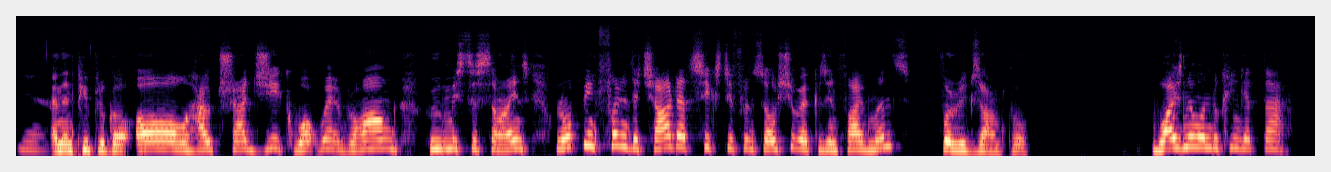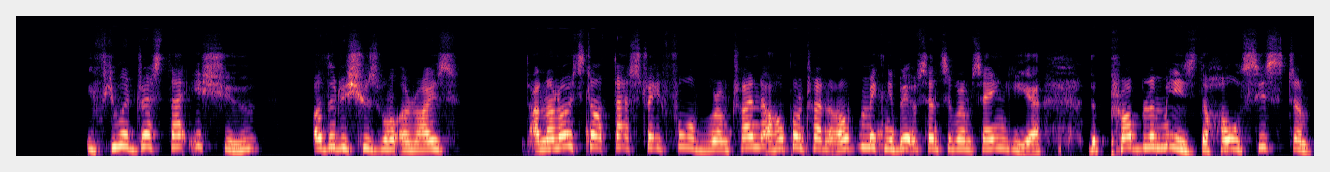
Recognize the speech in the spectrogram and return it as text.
Yeah. And then people go, Oh, how tragic. What went wrong? Who missed the signs? We're not being funny, the child had six different social workers in five months, for example. Why is no one looking at that? If you address that issue, other issues won't arise. And I know it's not that straightforward, but I'm trying to, I hope I'm trying to, I hope I'm making a bit of sense of what I'm saying here. The problem is the whole system.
